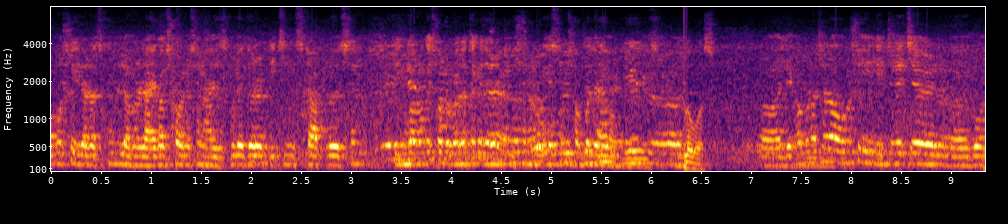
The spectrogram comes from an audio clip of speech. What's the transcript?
অবশ্যই যারা স্কুল আমার রায়গঞ্জ ফাউন্ডেশন হাই স্কুলে যারা টিচিং স্টাফ রয়েছেন কিংবা আমাকে ছোটোবেলা থেকে যারা টিউশন করিয়েছেন আহ, লেখাপড়া ছাড়া অবশ্যই লিটারেচার এবং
